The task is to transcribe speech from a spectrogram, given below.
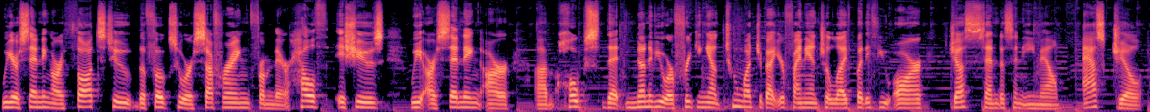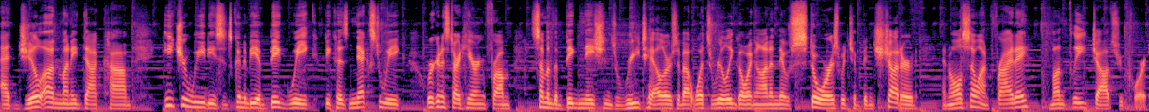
We are sending our thoughts to the folks who are suffering from their health issues. We are sending our um, hopes that none of you are freaking out too much about your financial life. But if you are, just send us an email. Ask Jill at jillonmoney.com eat your Wheaties. It's going to be a big week because next week we're going to start hearing from some of the big nation's retailers about what's really going on in those stores which have been shuttered. And also on Friday, monthly jobs report.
